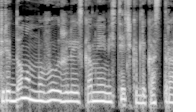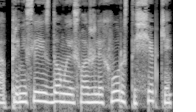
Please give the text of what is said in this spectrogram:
Перед домом мы выложили из камней местечко для костра, принесли из дома и сложили хворост и щепки.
